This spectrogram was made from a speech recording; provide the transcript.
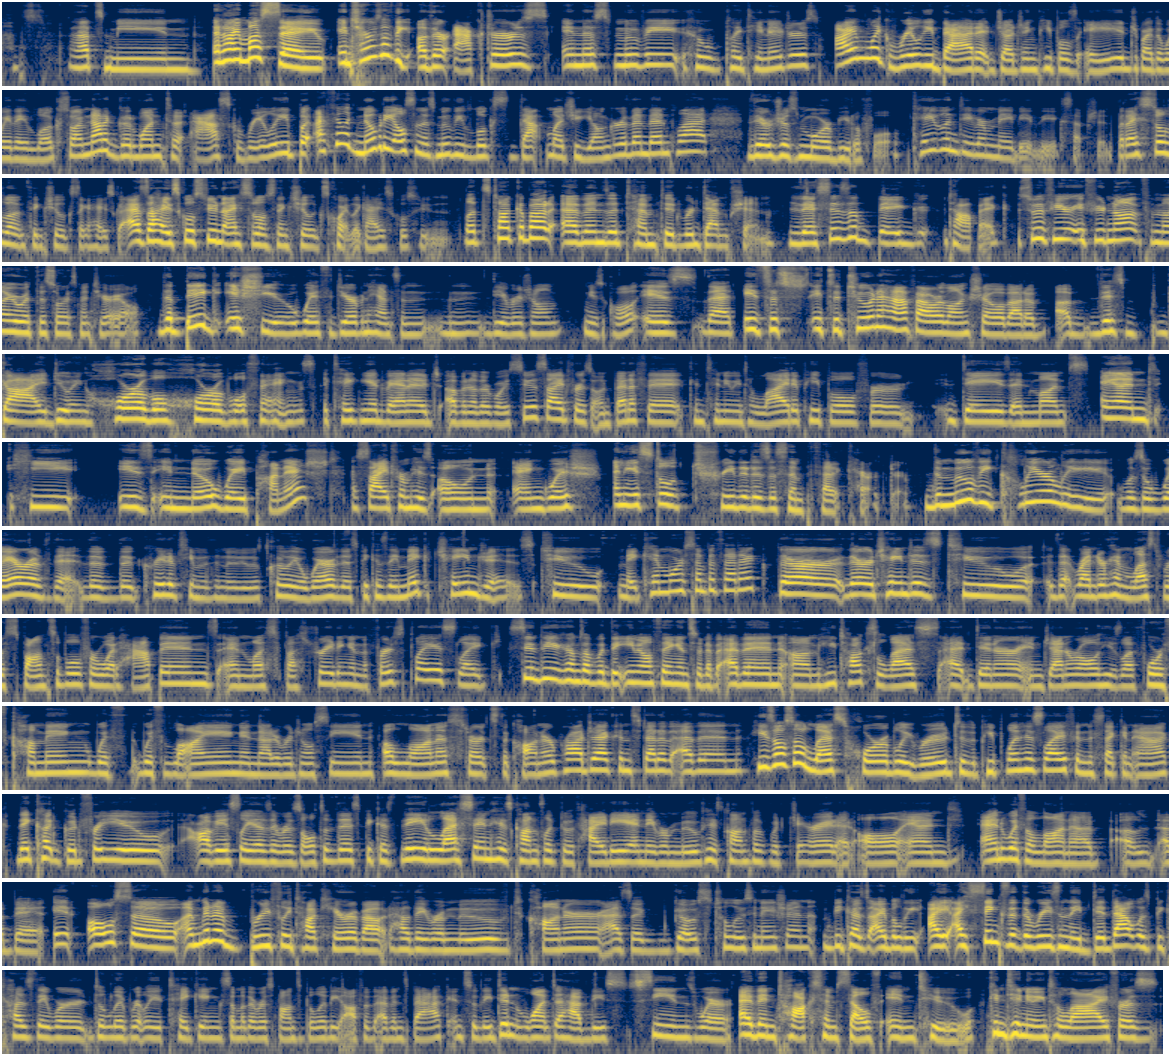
that's that's mean. And I must say, in terms of the other actors in this movie who play teenagers, I'm like really bad at judging people's age by the way they look. So I'm not a good one to ask really, but I feel like nobody else in this movie looks that much younger than Ben Platt. They're just more beautiful. Kaitlyn Dever may be the exception, but I still don't think she looks like a high school. As a high school student, I still don't think she looks quite like a high school student. Let's talk about Evan's attempted redemption. This is a big topic. So if you're if you're not familiar with the source material, the big issue with Dear Evan Hansen, the, original musical, is that it's a it's a two and a half hour long show about a, a this guy doing horrible horrible things, taking advantage of another boy's suicide for his own benefit, continuing to lie to people for days and months, and he is in no way punished aside from his own anguish and he is still treated as a sympathetic character. The movie clearly was aware of that. The the creative team of the movie was clearly aware of this because they make changes to make him more sympathetic. There are there are changes to that render him less responsible for what happens and less frustrating in the first place. Like Cynthia comes up with the email thing instead of Evan. Um, he talks less at dinner in general. He's less forthcoming with with lying in that original scene. Alana starts the Connor project instead of Evan. He's also less horribly rude to the people in his life in the second act. They cut good for you obviously as a result of this because they lessen his conflict with Heidi and they remove his conflict with Jared at all and and with Alana a, a bit. It also I'm going to briefly talk here about how they removed Connor as a ghost hallucination because I believe I I think that the reason they did that was because they were deliberately taking some of the responsibility off of Evan's back and so they didn't want to have these scenes where Evan talks himself into continuing to lie for his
